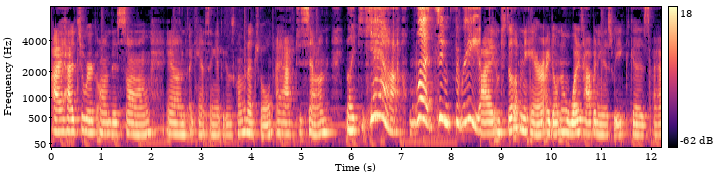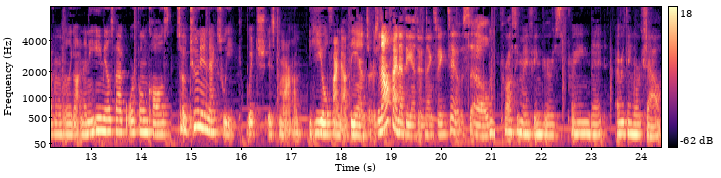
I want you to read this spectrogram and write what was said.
I had to work on this song and I can't sing it because it's confidential. I have to sound like, yeah, one, two, three. I am still up in the air. I don't know what is happening this week because I haven't really gotten any emails back or phone calls. So tune in next week, which is tomorrow. You'll find out the answers and I'll find out the answers next week too. So crossing my fingers, praying works out.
